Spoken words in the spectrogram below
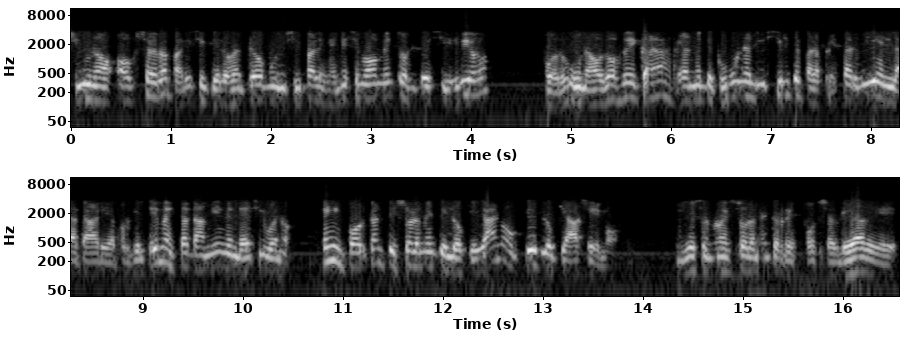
si uno observa, parece que los empleados municipales en ese momento les sirvió por una o dos décadas realmente como un aliciente para prestar bien la tarea, porque el tema está también en decir, bueno, ¿es importante solamente lo que gano o qué es lo que hacemos? Y eso no es solamente responsabilidad de,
